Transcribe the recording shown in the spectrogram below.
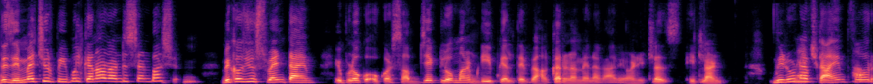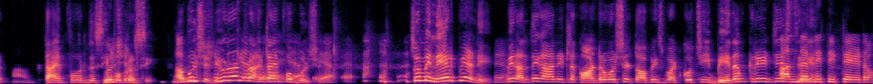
this immature people cannot understand భాష. బికాస్ యూ స్పెండ్ టైం ఇప్పుడు ఒక ఒక సబ్జెక్ట్లో మనం డీప్ వెళ్తే వ్యాకరణమైనా కానివ్వండి ఇట్లా ఇట్లాంటి we don't have Natural. Time for అవును, అవును. Time for this Bullshit. You don't have time for bullshit. So మీరు నేర్పియండి. మీరు అంతేగాని ఇట్లా కాంట్రవర్షియల్ టాపిక్స్ పట్టుకొచ్చి ఈ భేదం క్రియేట్ అందరిని తిట్టేయడం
